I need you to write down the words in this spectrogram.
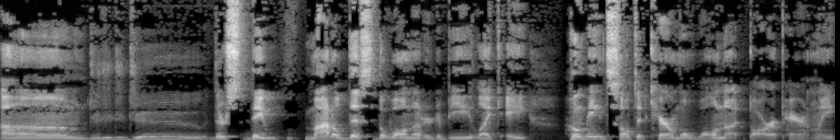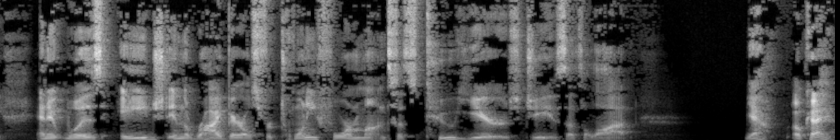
Um, they modeled this the walnutter to be like a homemade salted caramel walnut bar apparently, and it was aged in the rye barrels for 24 months. That's two years. Jeez, that's a lot. Yeah. Okay.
